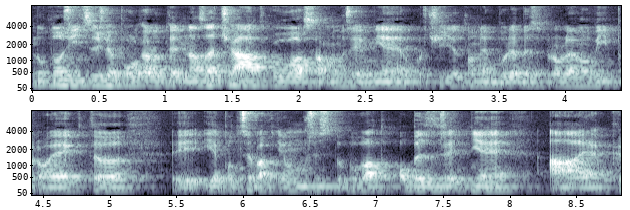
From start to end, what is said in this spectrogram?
Nutno říci, že Polkadot je na začátku a samozřejmě určitě to nebude bezproblémový projekt, je potřeba k němu přistupovat obezřetně a jak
